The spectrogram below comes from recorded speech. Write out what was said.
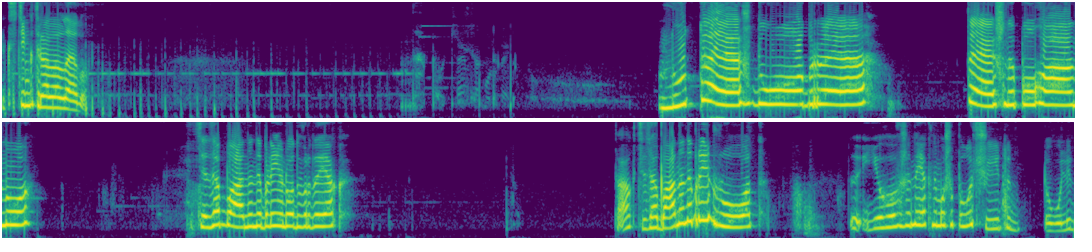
Екстинкт тралалело. Теж добре. Теж непогано. Це забанене, блін, рот вроде Так, це забанене, блін, рот. Його вже ніяк не можу получити. Доволі.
